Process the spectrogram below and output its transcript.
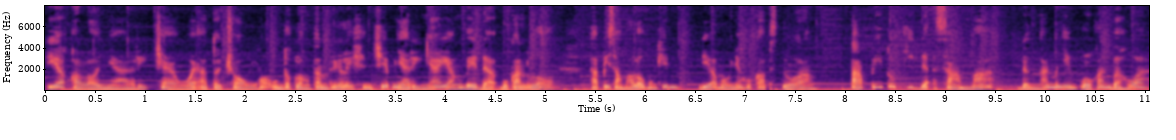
dia kalau nyari cewek atau cowok untuk long term relationship nyarinya yang beda bukan lo. Tapi sama lo mungkin dia maunya hookups doang. Tapi itu tidak sama dengan menyimpulkan bahwa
